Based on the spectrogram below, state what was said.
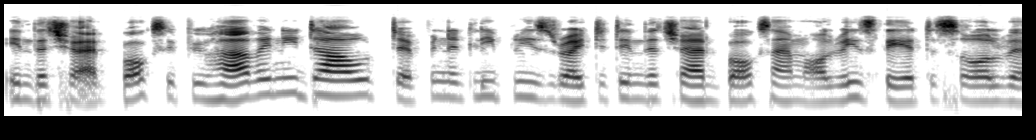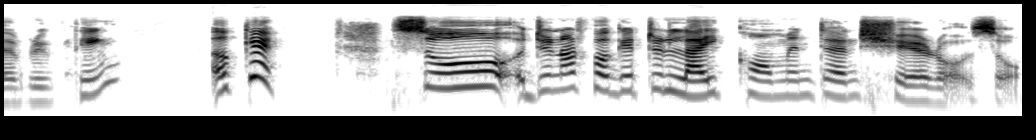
in the chat box. If you have any doubt definitely please write it in the chat box. I'm always there to solve everything. Okay. So do not forget to like, comment, and share also.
